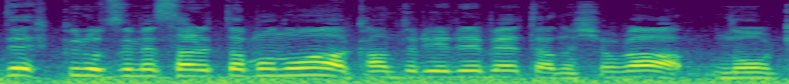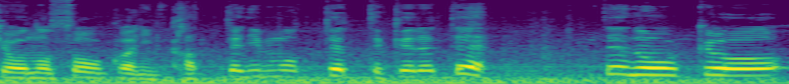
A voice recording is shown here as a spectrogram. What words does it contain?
で袋詰めされたものはカントリーエレベーターの人が農協の倉庫に勝手に持ってってくれてで農協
